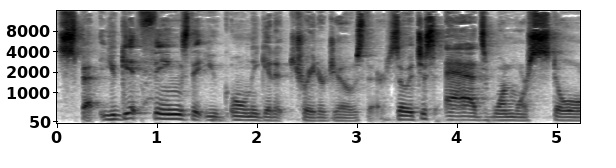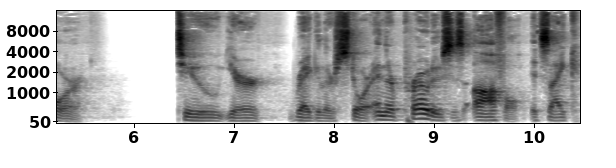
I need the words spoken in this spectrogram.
spe- you get things that you only get at Trader Joe's there. So it just adds one more store to your regular store, and their produce is awful. It's like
